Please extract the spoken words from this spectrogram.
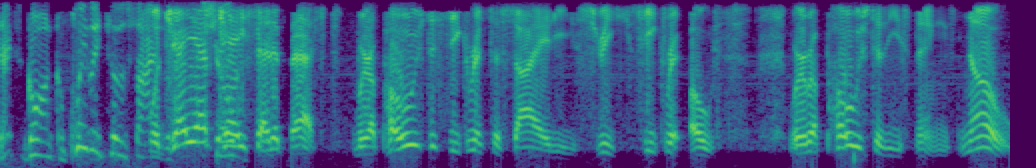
That's gone completely to the side. Well, of the JFK said it best. We're opposed to secret societies, secret oaths. We're opposed to these things. No,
